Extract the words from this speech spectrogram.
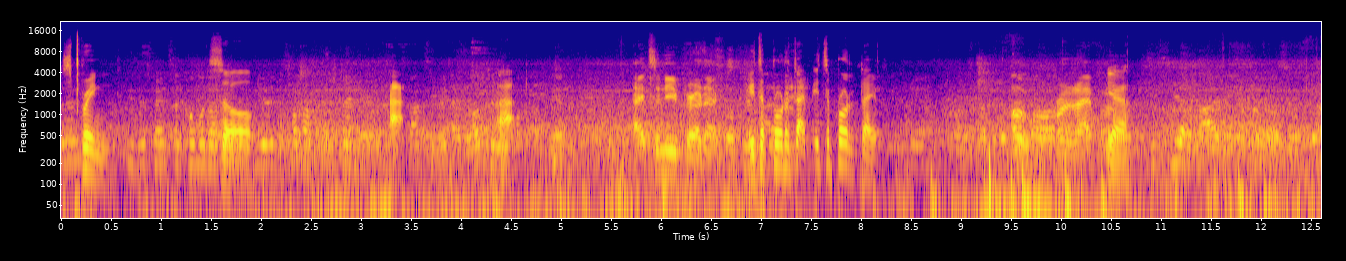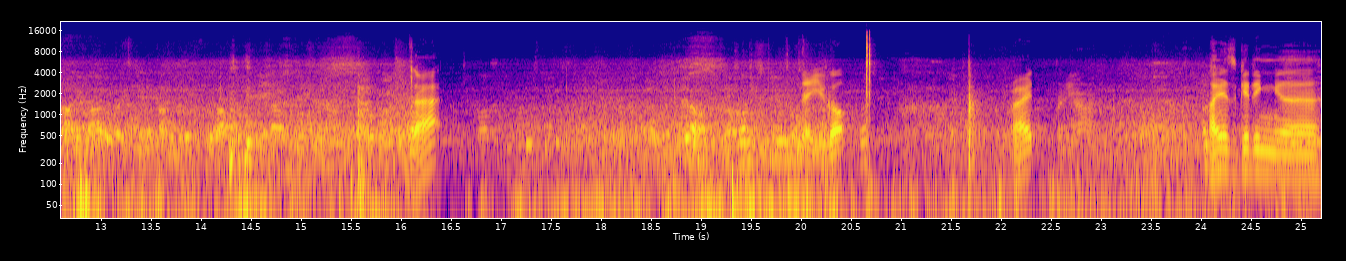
spring. So ah, ah, It's a new product. it's a prototype. It's a prototype. Oh, prototype? Yeah. That. There you go. Right. I is getting. Uh,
